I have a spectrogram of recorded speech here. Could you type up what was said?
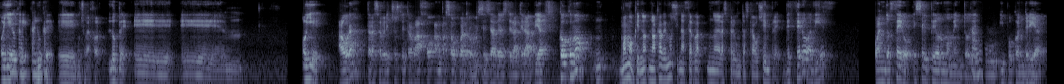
Oye, Lupe, mucho mejor. Lupe, oye, ahora, tras haber hecho este trabajo, han pasado cuatro meses ya desde la terapia. ¿Cómo, vamos, que no, acabemos sin hacer una de las preguntas que hago siempre. De 0 a 10, cuando 0 es el peor momento de tu hipocondría,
